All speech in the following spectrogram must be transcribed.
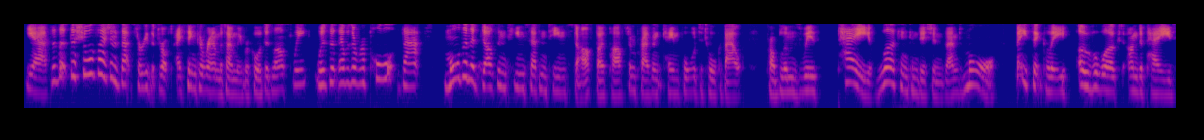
Yeah, so the, the short version of that story that dropped, I think, around the time we recorded last week, was that there was a report that more than a dozen Team 17 staff, both past and present, came forward to talk about problems with pay, working conditions, and more. Basically, overworked, underpaid,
